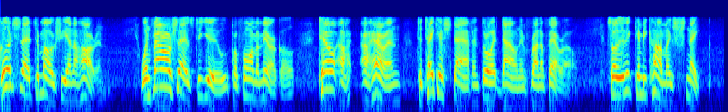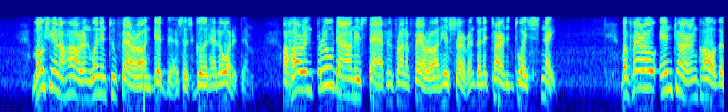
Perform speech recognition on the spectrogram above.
God said to Moshe and Aharon, When Pharaoh says to you, perform a miracle, tell ah-, Aharon to take his staff and throw it down in front of Pharaoh, so that it can become a snake. Moshe and Aharon went into Pharaoh and did this as God had ordered them. Aharon threw down his staff in front of Pharaoh and his servants, and it turned into a snake. But Pharaoh in turn called the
